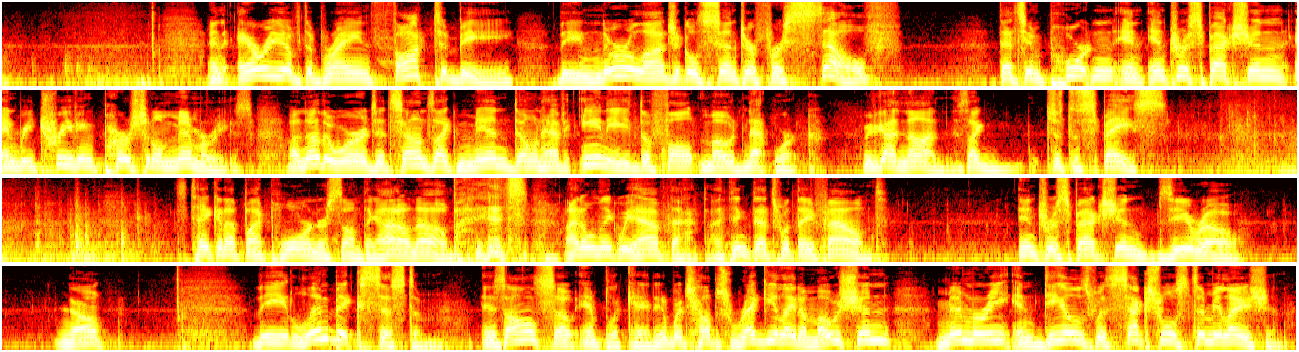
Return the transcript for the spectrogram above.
an area of the brain thought to be the neurological center for self that's important in introspection and retrieving personal memories. In other words, it sounds like men don't have any default mode network. We've got none. It's like just a space taken up by porn or something. I don't know, but it's I don't think we have that. I think that's what they found. Introspection zero. Nope. The limbic system is also implicated, which helps regulate emotion, memory, and deals with sexual stimulation.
